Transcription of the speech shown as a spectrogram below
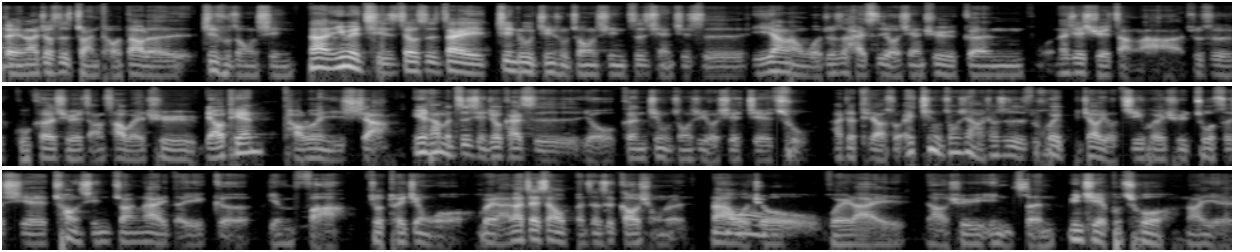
对，那就是转投到了金属中心。那因为其实就是在进入金属中心之前，其实一样，我就是还是有先去跟那些学长啊，就是骨科学长稍微去聊天讨论一下，因为他们之前就开始有跟金属中心有些接触。他就提到说，哎，金属中心好像是会比较有机会去做这些创新专案的一个研发。就推荐我回来，那再加上我本身是高雄人，那我就回来，然后去应征，运气也不错，那也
